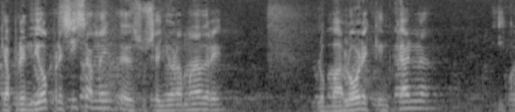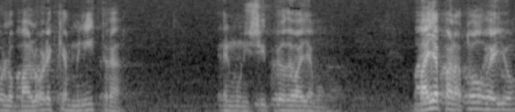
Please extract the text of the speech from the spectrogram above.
que aprendió precisamente de su señora madre los valores que encarna con los valores que administra el municipio de Bayamón. Vaya para todos ellos,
